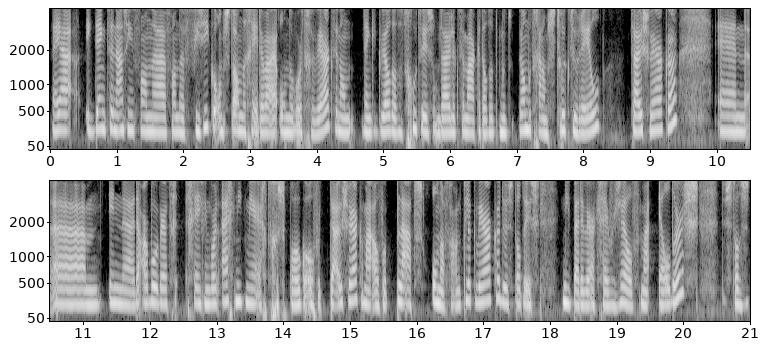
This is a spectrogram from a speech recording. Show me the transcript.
Nou ja, ik denk ten aanzien van, uh, van de fysieke omstandigheden waaronder wordt gewerkt. En dan denk ik wel dat het goed is om duidelijk te maken dat het moet, wel moet gaan om structureel thuiswerken. En uh, in uh, de arbeidswetgeving wordt eigenlijk niet meer echt gesproken over thuiswerken, maar over plaatsonafhankelijk werken. Dus dat is niet bij de werkgever zelf, maar elders. Dus dat is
